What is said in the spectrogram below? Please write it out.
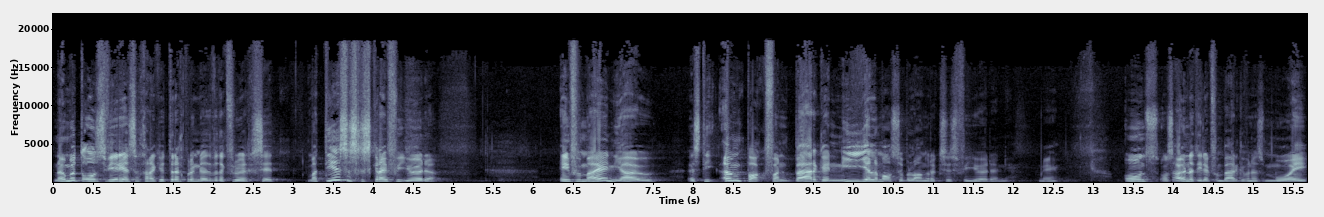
Nou moet ons weer eens, gaan ek jou terugbring na wat ek vroeër gesê het. Matteus is geskryf vir Jode. En vir my en jou is die impak van berge nie heeltemal so belangrik soos vir Jode nie, nê? Nee. Ons ons hou natuurlik van berge want dit is mooi.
